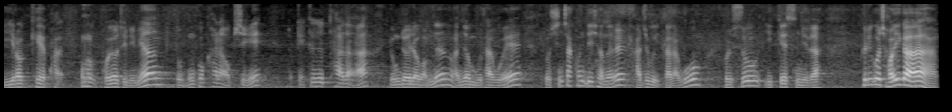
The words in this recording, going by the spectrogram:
이렇게 바- 보여드리면 또 문콕 하나 없이 또 깨끗하다 용도력 없는 완전 무사고의 또 신차 컨디션을 가지고 있다라고 볼 수 있겠습니다. 그리고 저희가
